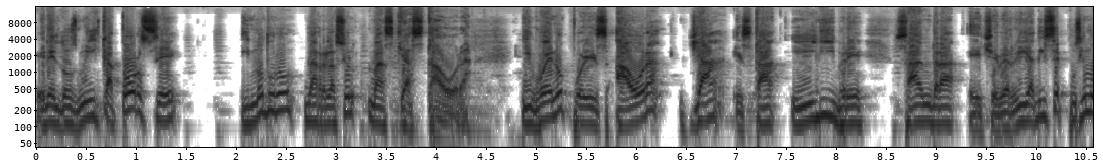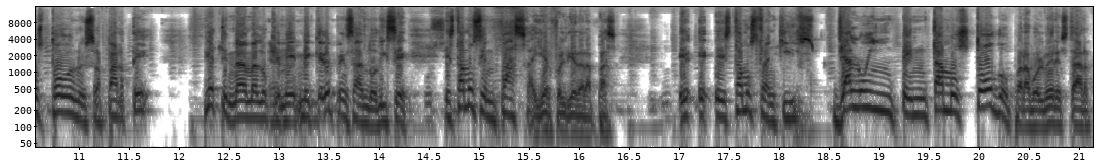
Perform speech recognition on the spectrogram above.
en el 2014 y no duró la relación más que hasta ahora. Y bueno, pues ahora ya está libre Sandra Echeverría. Dice, pusimos todo de nuestra parte. Fíjate nada más lo que me, me quedé pensando. Dice, estamos en paz. Ayer fue el Día de la Paz. Eh, eh, estamos tranquilos. Ya lo intentamos todo para volver a estar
